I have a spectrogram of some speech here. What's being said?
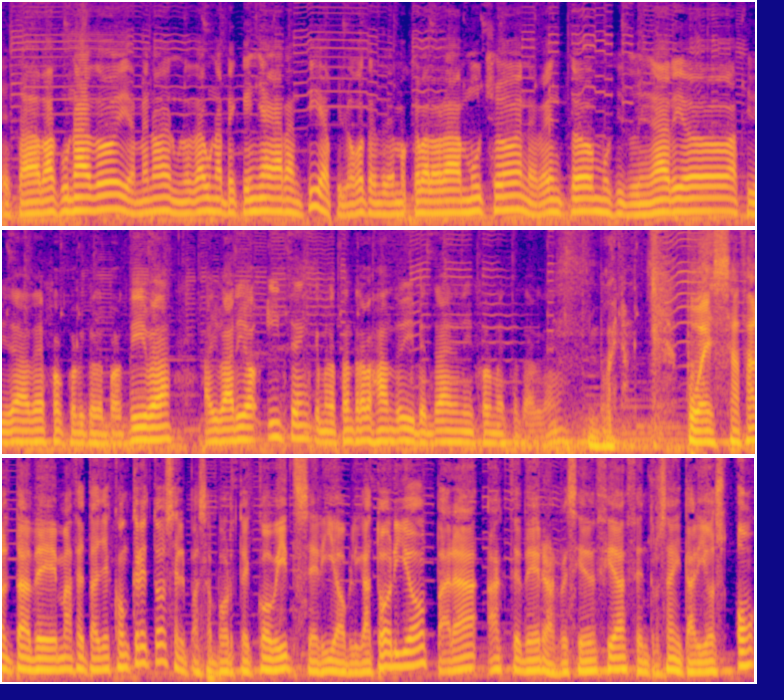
está vacunado y al menos nos da una pequeña garantía. Y luego tendremos que valorar mucho en eventos multitudinarios, actividades folclórico-deportivas. Hay varios ítems que me lo están trabajando y vendrán en el informe esta tarde. ¿eh? Bueno. Pues a falta de más detalles concretos, el pasaporte COVID sería obligatorio para acceder a residencias, centros sanitarios o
